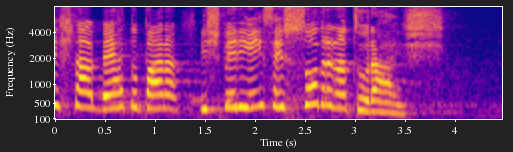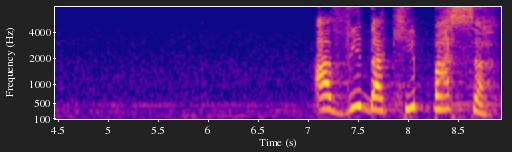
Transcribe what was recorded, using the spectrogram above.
está aberto para experiências sobrenaturais. A vida aqui passa.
